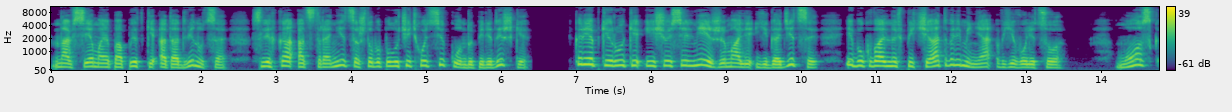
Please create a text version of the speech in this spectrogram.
На все мои попытки отодвинуться, слегка отстраниться, чтобы получить хоть секунду передышки, крепкие руки еще сильнее сжимали ягодицы и буквально впечатывали меня в его лицо. Мозг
